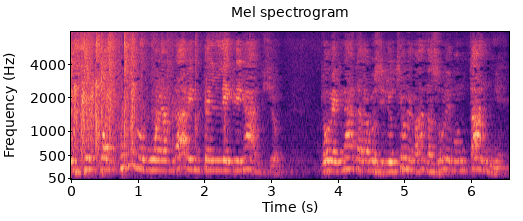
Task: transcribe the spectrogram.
e se qualcuno vuole andare in pellegrinaggio dove è nata la Costituzione vada sulle montagne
